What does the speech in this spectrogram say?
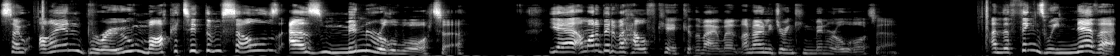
So Irn-Bru marketed themselves as mineral water. Yeah, I'm on a bit of a health kick at the moment. I'm only drinking mineral water. And the things we never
